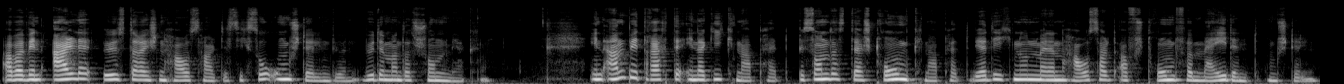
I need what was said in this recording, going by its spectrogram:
aber wenn alle österreichischen Haushalte sich so umstellen würden, würde man das schon merken. In Anbetracht der Energieknappheit, besonders der Stromknappheit, werde ich nun meinen Haushalt auf stromvermeidend umstellen.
